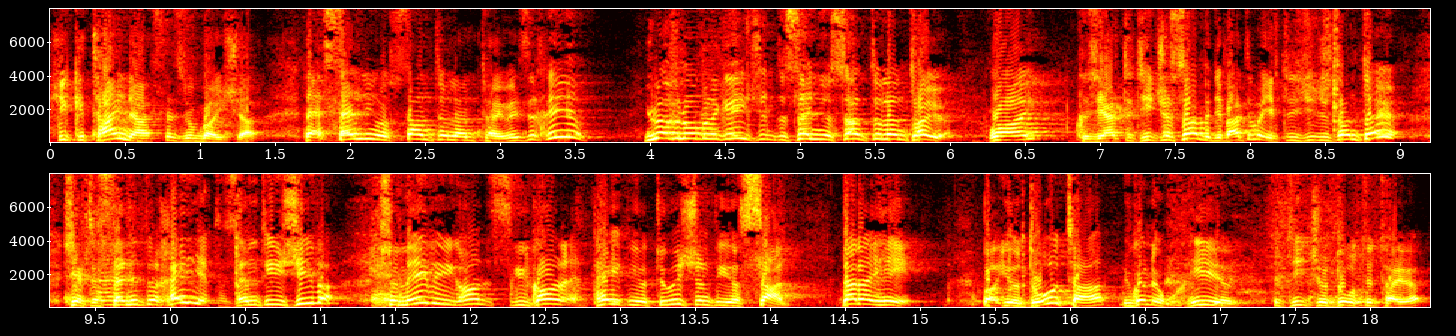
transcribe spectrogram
Hikataina says Rav Moshe that sending your son to learn Torah is a chiyuv. You have an obligation to send your son to learn Torah. Why? Because you have to teach your son, but you have to teach your son Torah. So you have to send him to Chay, you have to send him to Yeshiva. So maybe you can't, you can't pay for your tuition for your son. That I hear. But your daughter, you've got no chiyuv to teach your daughter Torah.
